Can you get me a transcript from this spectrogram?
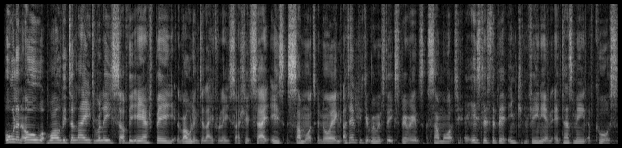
All in all, while the delayed release of the EFB, the rolling delayed release I should say, is somewhat annoying, I don't think it ruins the experience somewhat, it is just a bit inconvenient. It does mean, of course,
